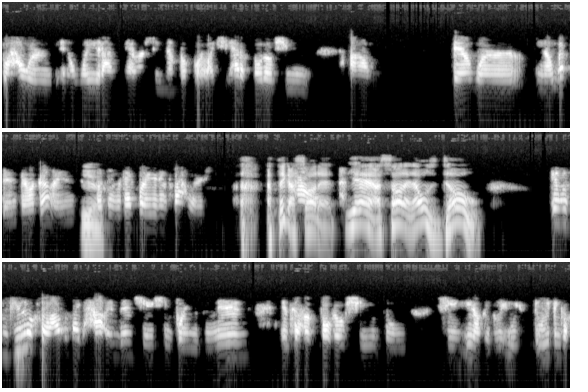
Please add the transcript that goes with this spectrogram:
flowers in a way that I've never seen them before. Like she had a photo shoot. Um, there were, you know, weapons, there were guns, yeah. but they were decorated in flowers. I think I saw that. Yeah, I saw that. That was dope. It was beautiful. I was like, how? And then she she brings men into her photo shoots, and she, you know, because we, we we think of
